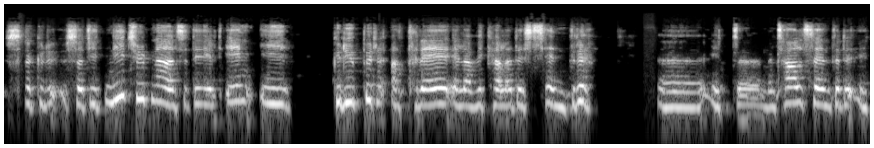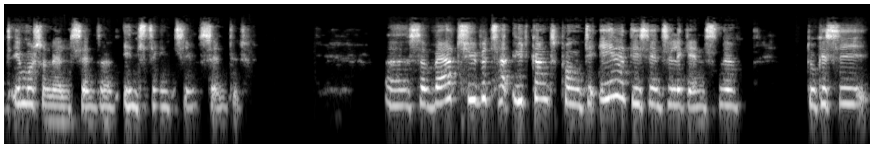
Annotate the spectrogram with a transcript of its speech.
så, så de ni typene er altså delt inn i grupper av tre, eller vi kaller det sentre. Øh, et mentalsenter, mentalt senter, et emosjonelt senter, et instinktivt senter. Øh, så hver type tager udgangspunkt i en af disse intelligensene. Du kan sige,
